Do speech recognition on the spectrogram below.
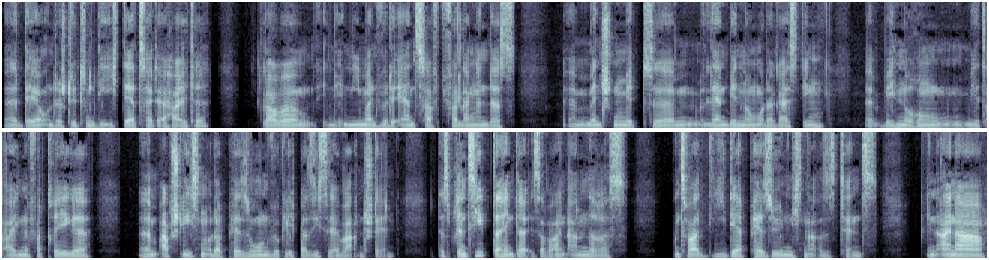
äh, der Unterstützung, die ich derzeit erhalte glaube, niemand würde ernsthaft verlangen, dass äh, Menschen mit ähm, Lernbehinderung oder geistigen äh, Behinderungen jetzt eigene Verträge ähm, abschließen oder Personen wirklich bei sich selber anstellen. Das Prinzip dahinter ist aber ein anderes. Und zwar die der persönlichen Assistenz. In einer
